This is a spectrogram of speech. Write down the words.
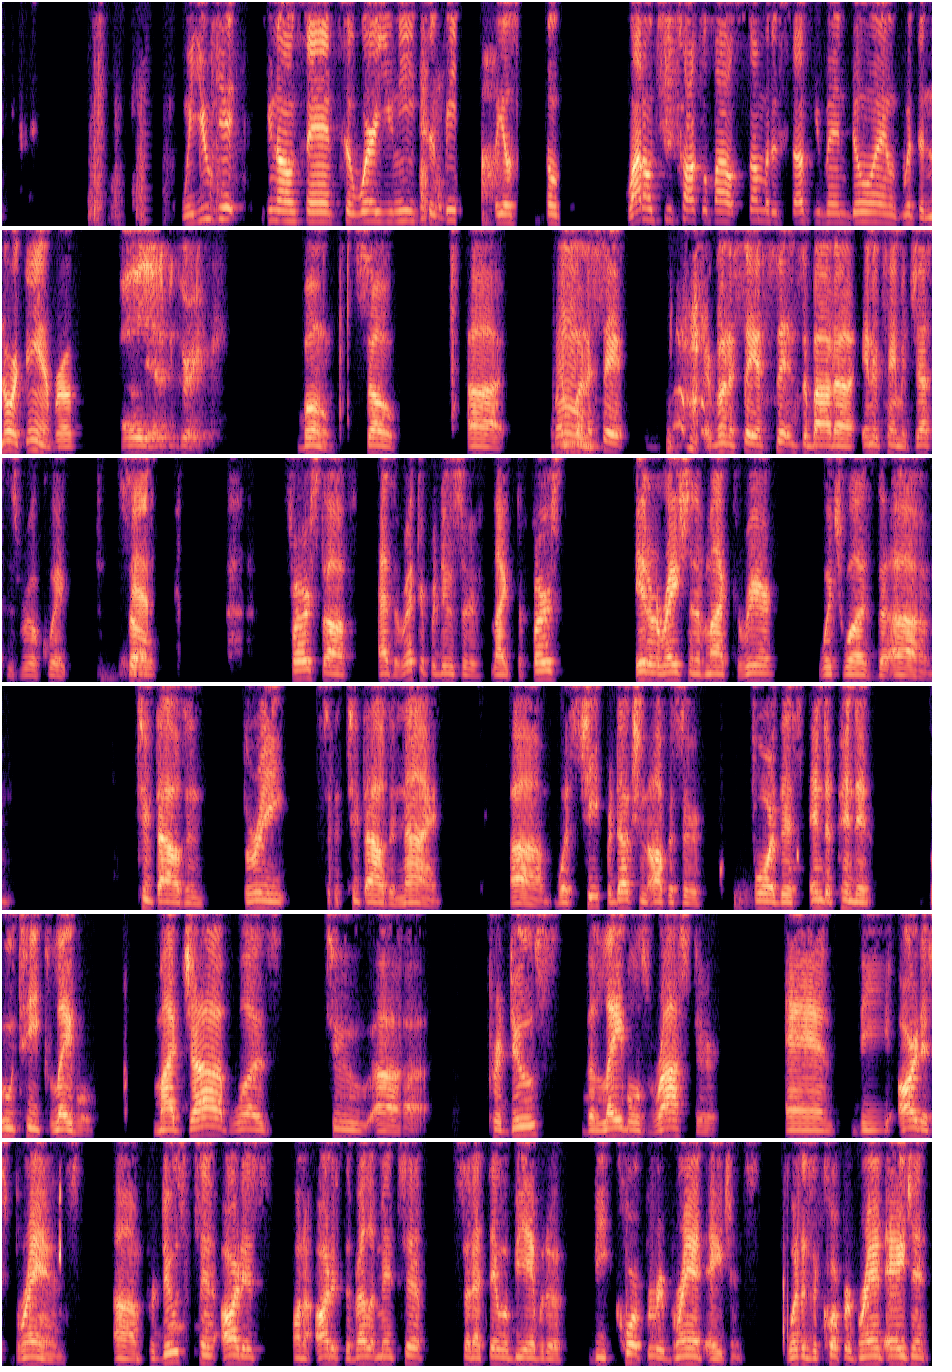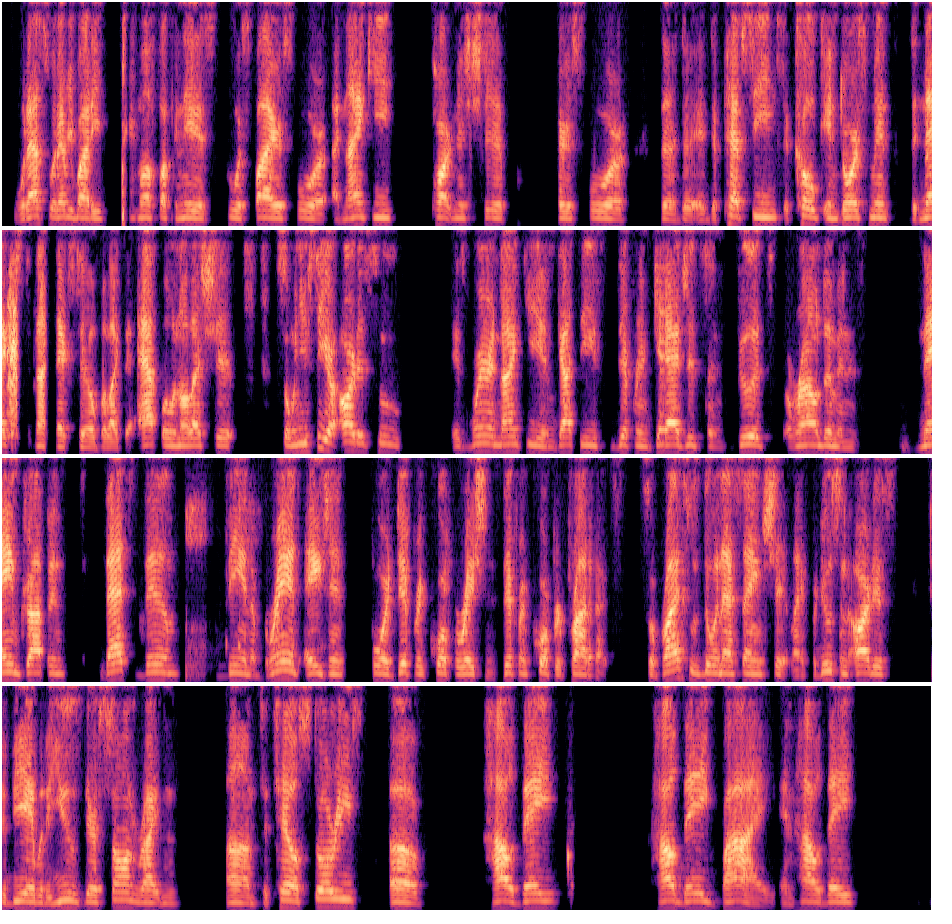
when you get, you know what I'm saying, to where you need to be, why don't you talk about some of the stuff you've been doing with the North End, bro? Oh, yeah, that'd be great. Boom. So, uh, Boom. I'm going to say, I'm going to say a sentence about uh, entertainment justice real quick. So, yes first off, as a record producer, like the first iteration of my career, which was the um, 2003 to 2009, um, was chief production officer for this independent boutique label. My job was to uh, produce the label's roster and the artist brands, um, producing artists on an artist development tip so that they will be able to be corporate brand agents. What is a corporate brand agent? Well, that's what everybody motherfucking is who aspires for a Nike partnership, aspires for the, the the Pepsi, the Coke endorsement, the next not Nextel, but like the Apple and all that shit. So when you see an artist who is wearing Nike and got these different gadgets and goods around them and name dropping, that's them being a brand agent for different corporations, different corporate products. So Bryce was doing that same shit, like producing artists to be able to use their songwriting um, to tell stories of how they how they buy and how they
